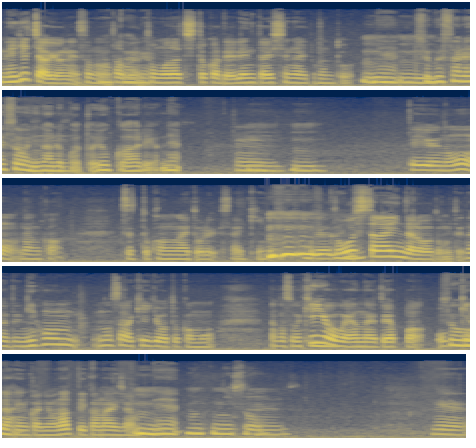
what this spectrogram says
めげちゃうよねその多分友達とかで連帯してないと本当。うんね、うん。潰されそうになることよくあるよね、うん、うっんうん。ていうのをなんかずっと考えとる最近。これどうしたらいいんだろうと思って。だって日本のさ企業とかもなんかその企業がやんないとやっぱ大きな変化にはなっていかないじゃん、うん。ね。本当にそう、うん。ねえ。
